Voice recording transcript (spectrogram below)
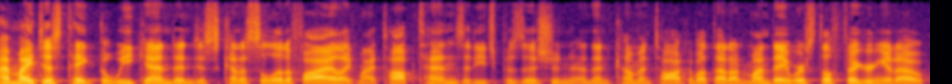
I might just take the weekend and just kind of solidify like my top 10s at each position and then come and talk about that on Monday. We're still figuring it out,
